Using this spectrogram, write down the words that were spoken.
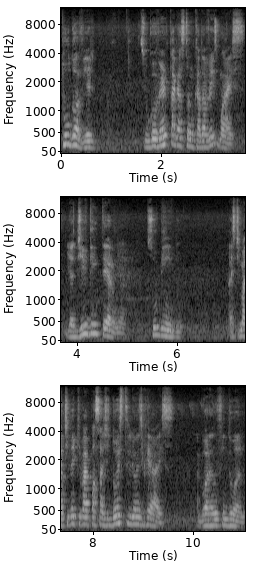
tudo a ver. Se o governo está gastando cada vez mais e a dívida interna subindo, a estimativa é que vai passar de 2 trilhões de reais agora no fim do ano,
